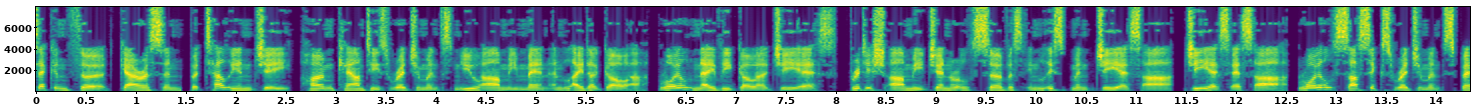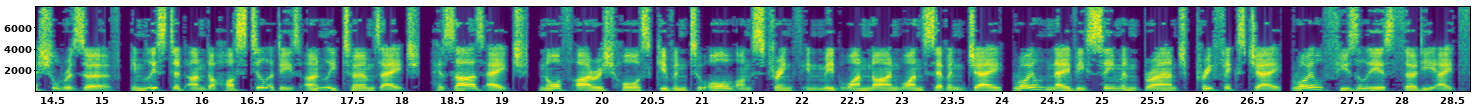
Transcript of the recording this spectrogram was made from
2nd 3rd Garrison Battalion G, Home Counties Regiments New Army Men and later Goa, Royal Navy Goa GS, British Army General Service Enlistment GSR, GSSR, Royal Sussex Regiment Special Reserve, enlisted under hostilities only terms H, Hussars H, North Irish Horse given to all on strength in mid-1911 117J, Royal Navy Seaman Branch Prefix J, Royal Fusiliers 38th,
